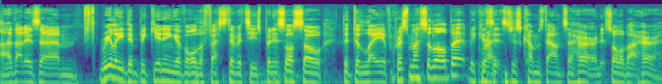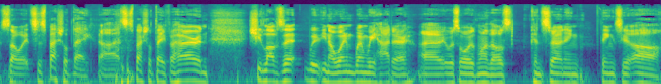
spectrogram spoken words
uh, that is um, really the beginning of all the festivities, but it's also the delay of Christmas a little bit because Right. it just comes down to her and it's all about her. So it's a special day. Uh, it's a special day for her, and she loves it. We, you know, when when we had her, uh, it was always one of those concerning things. Oh,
